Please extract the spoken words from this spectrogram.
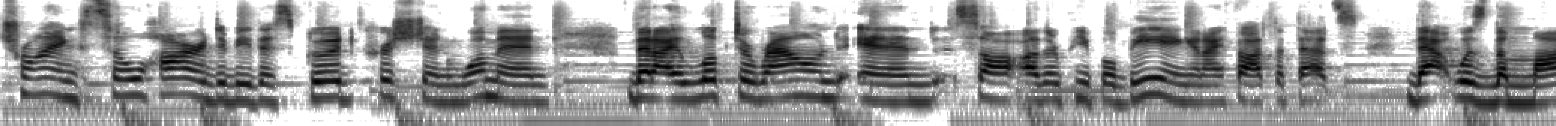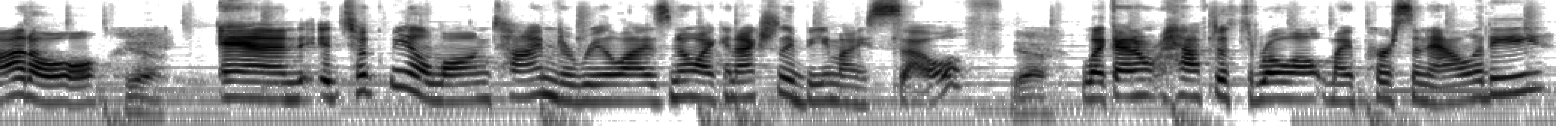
trying so hard to be this good Christian woman that I looked around and saw other people being, and I thought that that's that was the model. Yeah. And it took me a long time to realize, no, I can actually be myself. Yeah. Like I don't have to throw out my personality.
